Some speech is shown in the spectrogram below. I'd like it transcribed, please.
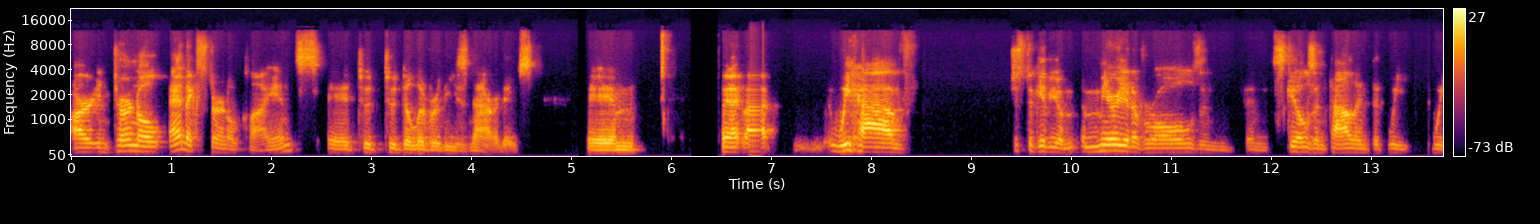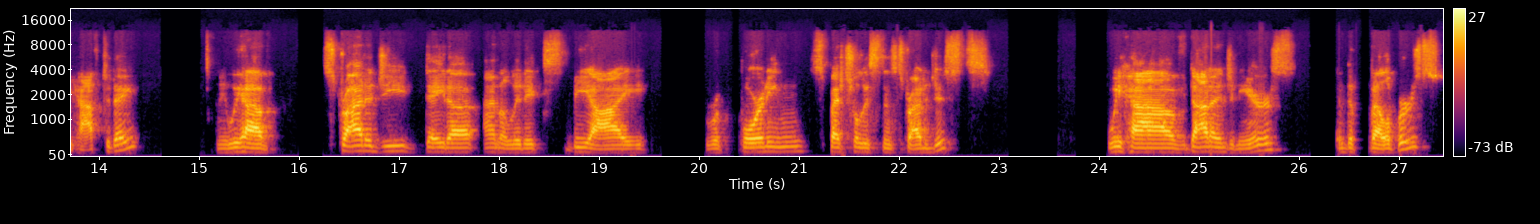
our internal and external clients uh, to, to deliver these narratives. Um, we have, just to give you a, a myriad of roles and, and skills and talent that we, we have today. I mean, we have strategy, data, analytics, BI, reporting specialists and strategists. We have data engineers and developers.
